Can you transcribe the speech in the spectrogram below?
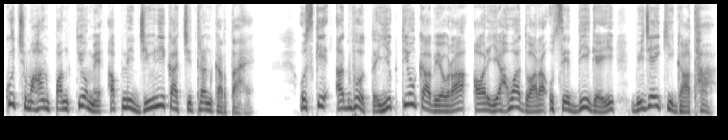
कुछ महान पंक्तियों में अपनी जीवनी का चित्रण करता है। उसकी अद्भुत युक्तियों का ब्यौरा और यहवा द्वारा उसे दी गई विजय की गाथा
